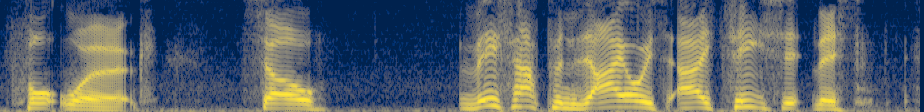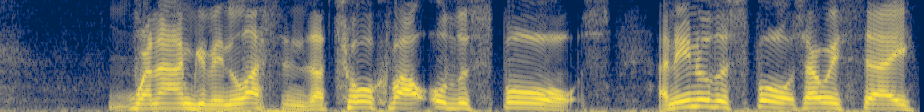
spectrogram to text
footwork. So this happens, I always, I teach it this when I'm giving lessons. I talk about other sports. And in other sports, I always say,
